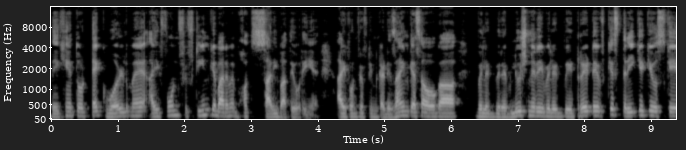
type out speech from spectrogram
देखें तो टेक वर्ल्ड में आईफोन 15 के बारे में बहुत सारी बातें हो रही हैं। आईफोन 15 का डिज़ाइन कैसा होगा? Will it be revolutionary will it be iterative किस तरीके के उसके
